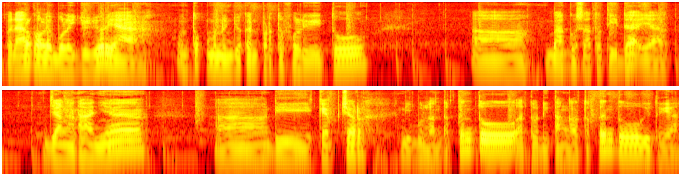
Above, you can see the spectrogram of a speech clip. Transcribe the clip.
Padahal kalau boleh jujur ya untuk menunjukkan portofolio itu uh, bagus atau tidak ya jangan hanya uh, di capture di bulan tertentu atau di tanggal tertentu gitu ya.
